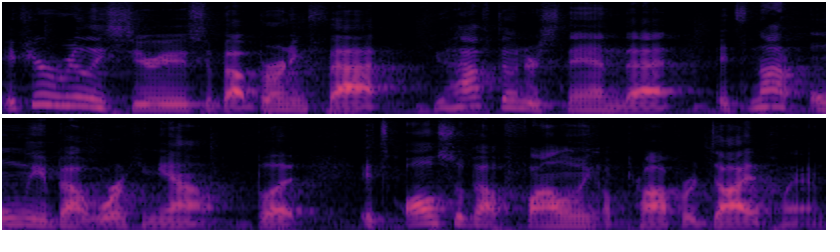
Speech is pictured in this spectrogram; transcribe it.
if you're really serious about burning fat, you have to understand that it's not only about working out, but it's also about following a proper diet plan.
